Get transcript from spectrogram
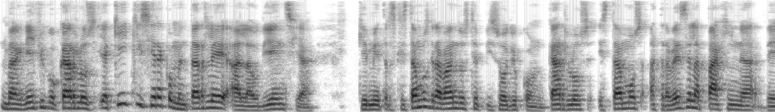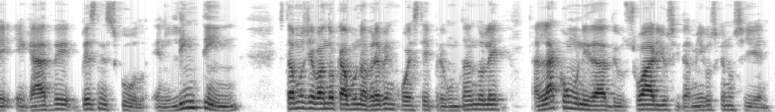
Magnífico, Carlos. Y aquí quisiera comentarle a la audiencia que mientras que estamos grabando este episodio con Carlos, estamos a través de la página de EGADE Business School en LinkedIn, estamos llevando a cabo una breve encuesta y preguntándole a la comunidad de usuarios y de amigos que nos siguen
